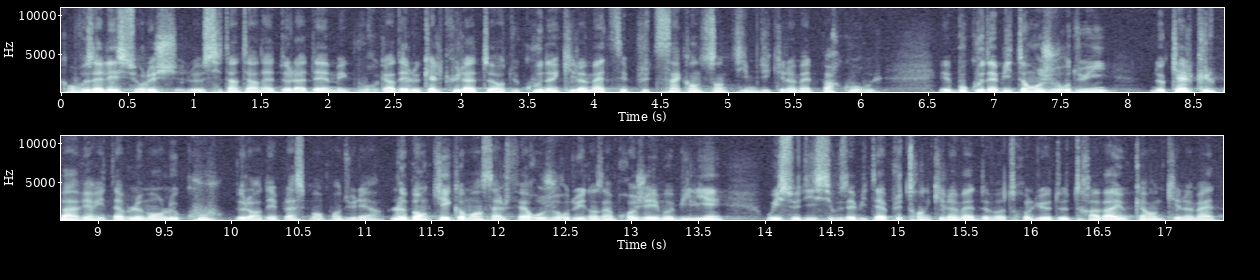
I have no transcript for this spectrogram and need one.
Quand vous allez sur le, site internet de l'ADEME et que vous regardez le calculateur du coût d'un kilomètre, c'est plus de 50 centimes du kilomètre parcouru. Et beaucoup d'habitants aujourd'hui ne calculent pas véritablement le coût de leur déplacement pendulaire. Le banquier commence à le faire aujourd'hui dans un projet immobilier où il se dit si vous habitez à plus de 30 km de votre lieu de travail ou 40 km,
